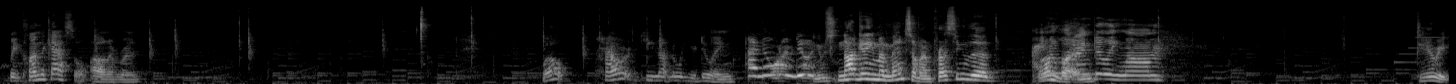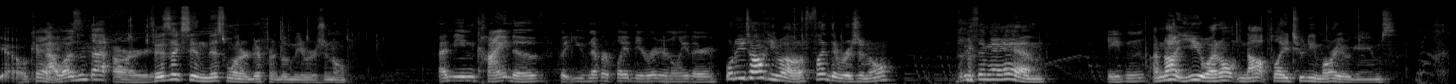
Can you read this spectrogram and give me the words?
Wait, climb the castle. Oh, never mind. Well, How do you not know what you're doing? I know what I'm doing. I'm just not getting momentum. I'm pressing the I Run know what button. I'm doing, Mom. There we go. Okay. That wasn't that hard. Physics in this one are different than the original. I mean, kind of, but you've never played the original either. What are you talking about? I've played the original. What do you think I am? Aidan. I'm not you. I don't not play 2D Mario games.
